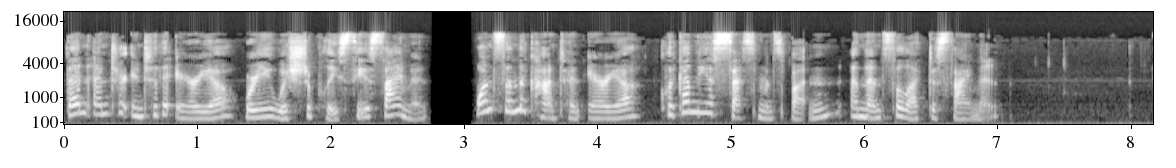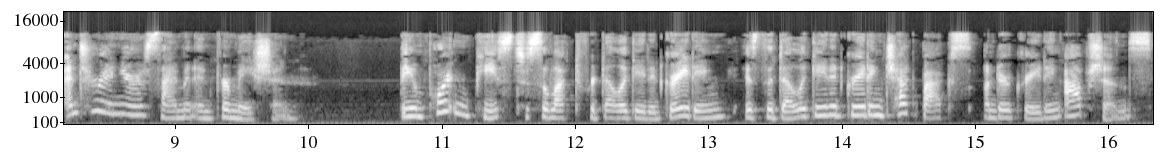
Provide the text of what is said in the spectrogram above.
then enter into the area where you wish to place the assignment. Once in the content area, click on the Assessments button and then select Assignment. Enter in your assignment information. The important piece to select for delegated grading is the Delegated Grading checkbox under Grading Options.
